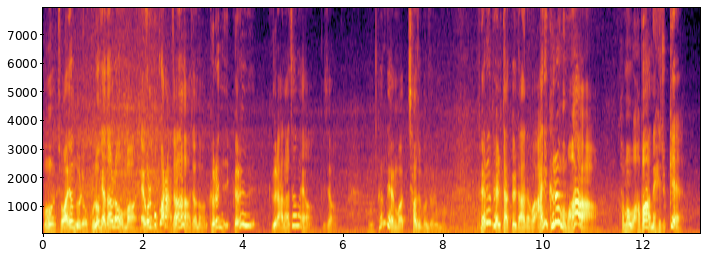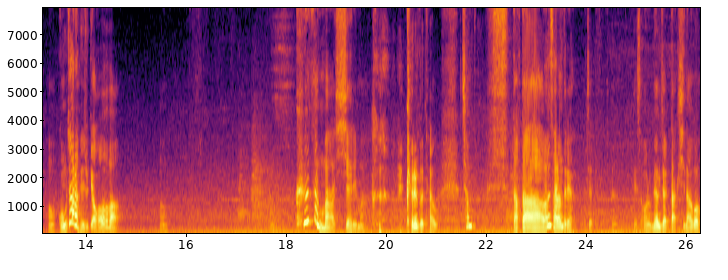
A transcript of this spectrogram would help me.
어, 좋아요 누르고 구독해달라고 막 애걸복걸 하잖아. 저는 그런 그런 그걸 안 하잖아요. 그죠? 근데 뭐 차주분들은 뭐 별의별 댓글도 안 하고 아니 그러면 와 한번 와봐 내가 해줄게 어? 공짜로 해줄게 와봐봐 어? 그냥 막 쉐리 막 그런 것도 하고 참 답답한 사람들이야 어쨌든 그래서 오늘 명절 딱 지나고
